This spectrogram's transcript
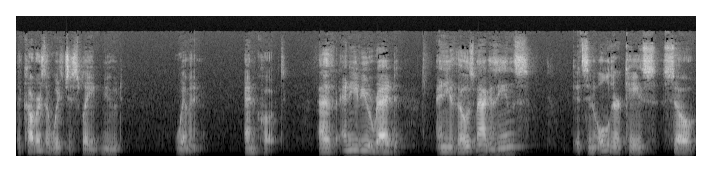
the covers of which displayed nude women. End quote. Have any of you read any of those magazines? It's an older case, so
